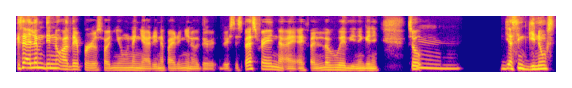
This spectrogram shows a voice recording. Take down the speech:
kasi alam din ng other person yung nangyari na parang, you know, there, there's this best friend na I, I fell in love with, ganyan, ganyan. So, Hmm. as in, ginost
